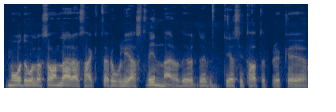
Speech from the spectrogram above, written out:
Maud Olofsson lär ha sagt roligast vinner och det, det, det citatet brukar ju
